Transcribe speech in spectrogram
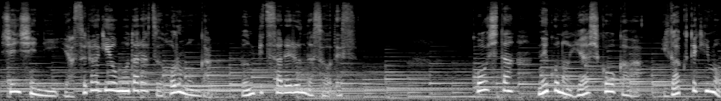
心身に安らぎをもたらすホルモンが分泌されるんだそうです。こうした猫の癒し効果は医学的にも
